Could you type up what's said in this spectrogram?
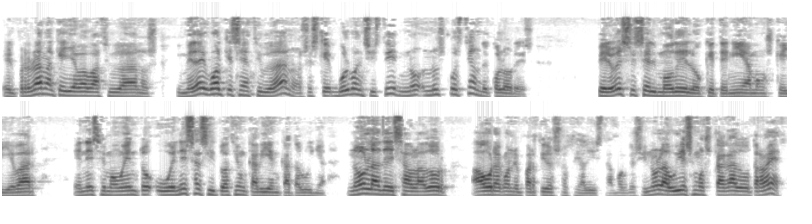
El programa que llevaba Ciudadanos, y me da igual que sean Ciudadanos, es que vuelvo a insistir, no, no es cuestión de colores, pero ese es el modelo que teníamos que llevar en ese momento o en esa situación que había en Cataluña, no la de Salvador ahora con el Partido Socialista, porque si no la hubiésemos cagado otra vez.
